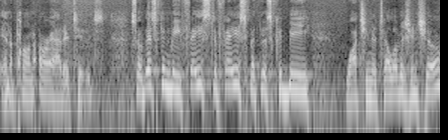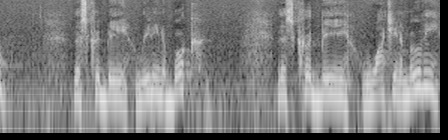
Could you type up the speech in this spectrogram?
and upon our attitudes. So this can be face to face, but this could be watching a television show. This could be reading a book. This could be watching a movie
